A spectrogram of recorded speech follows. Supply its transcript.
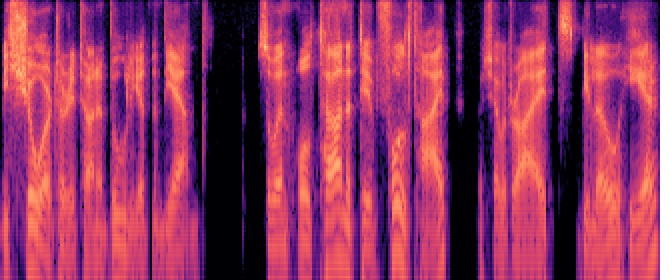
be sure to return a Boolean in the end. So an alternative full type, which I would write below here,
